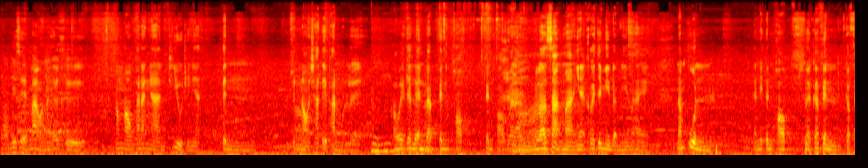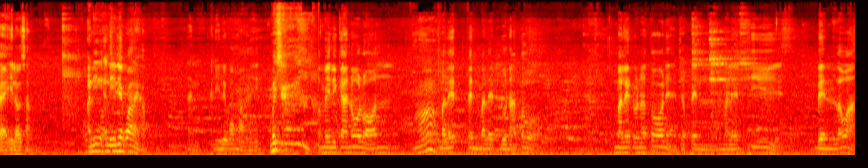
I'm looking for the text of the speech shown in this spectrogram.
ความพิเศษมากกว่านั้นก็คือ น้องๆพนักงานที่อยู่ที่เนี้ยเป็นเป็นน้องชาติพันธุ์หมดเลย เอาไว้จะเป็นแบบเป็นพ็อปเป็นพ็อปเวลาอ๋อเวลาสั่งมาเงี้ยเขาจะมีแบบนี้มาให้น้ำอุ่น อันนี้เป็นพ็อปแล้วก็เป็นกาแฟที่เราสั่ง อันนี้อันนี้เรียกว่าอะไรครับ อันอันนี้เรียกว่าไม้ไม่ใช่อเมริกาโน่ร้อนอ๋อเมล็ดเป็นเมล็ดโดนาโต้เมล็ดโดนาโต้เนี่ยจะเป็นเมล็ดที่เบนระหว่าง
